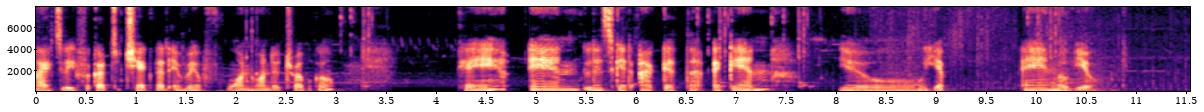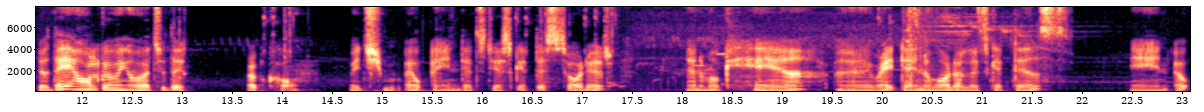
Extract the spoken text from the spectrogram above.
I actually forgot to check that everyone wanted tropical. Okay, and let's get Agatha again. You, yep, and move you. So they are all going over to the tropical, which, oh, and let's just get this sorted. Animal care. Uh, right there in the water, let's get this. And, oh,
